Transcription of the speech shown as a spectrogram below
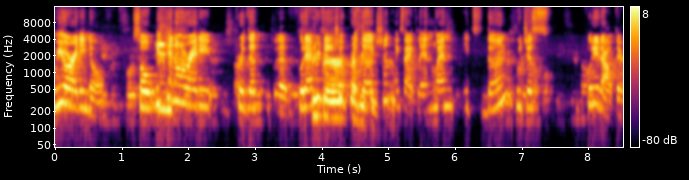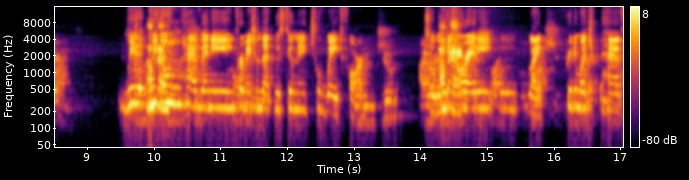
we already know so we can already product, uh, put everything Prepare to everything. production exactly and when it's done we just put it out there we, we don't have any information that we still need to wait for so we Okay. can already like pretty much have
